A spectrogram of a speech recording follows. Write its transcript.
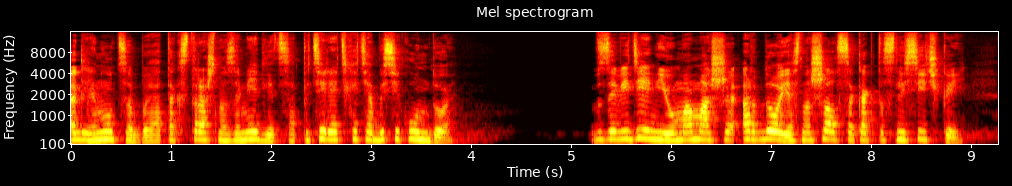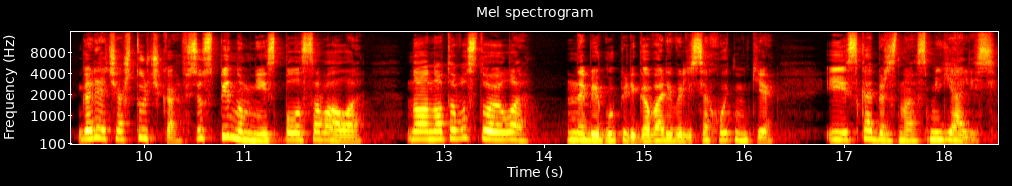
Оглянуться бы, а так страшно замедлиться, потерять хотя бы секунду. В заведении у мамаши Ордо я сношался как-то с лисичкой. Горячая штучка, всю спину мне исполосовала. Но оно того стоило. На бегу переговаривались охотники и скаберзно смеялись.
